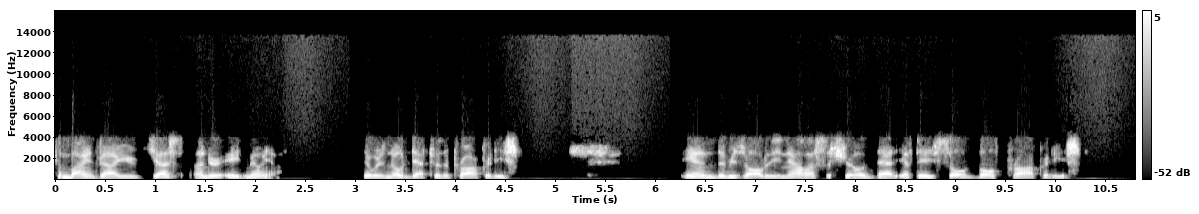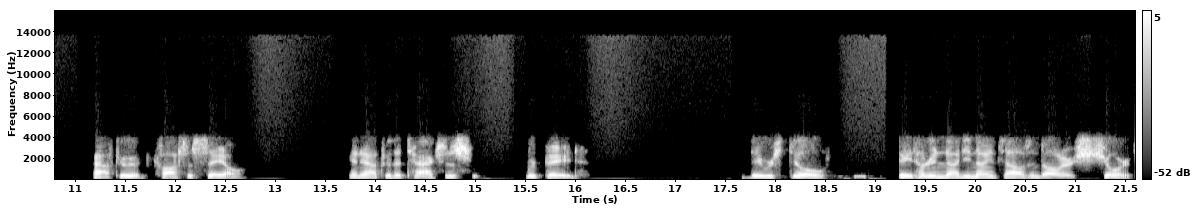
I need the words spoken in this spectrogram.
combined value just under eight million. There was no debt to the properties. And the result of the analysis showed that if they sold both properties after cost of sale and after the taxes were paid, they were still $899,000 short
